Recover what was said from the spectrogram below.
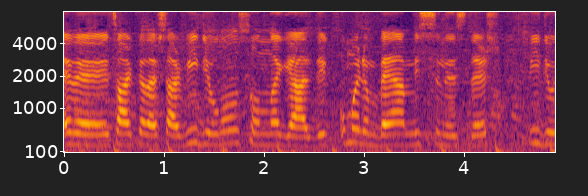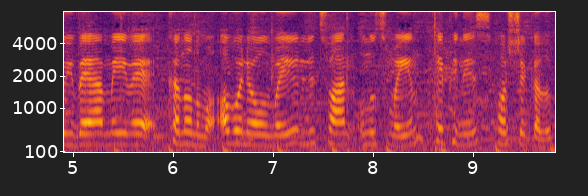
Evet arkadaşlar videonun sonuna geldik. Umarım beğenmişsinizdir. Videoyu beğenmeyi ve kanalıma abone olmayı lütfen unutmayın. Hepiniz hoşçakalın.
